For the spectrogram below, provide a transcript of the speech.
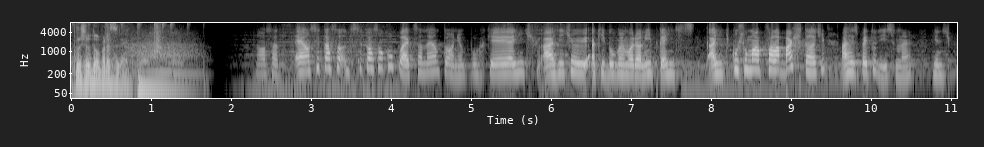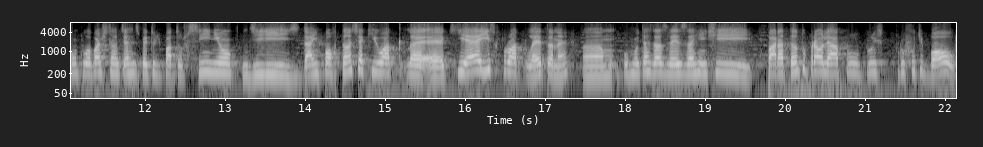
para o judô brasileiro. Nossa, é uma situação, situação complexa, né, Antônio? Porque a gente, a gente aqui do Memória Olímpica, a gente, a gente costuma falar bastante a respeito disso, né? A gente pontua bastante a respeito de patrocínio, de, da importância que, o é, que é isso para o atleta, né? Um, por muitas das vezes a gente para tanto para olhar para o futebol,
